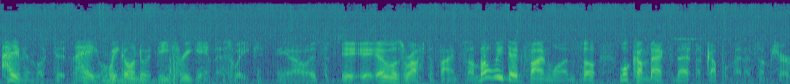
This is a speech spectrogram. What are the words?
I even looked at, hey, we going to a D three game this week? You know, it's it, it was rough to find some, but we did find one. So we'll come back to that in a couple minutes, I'm sure.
